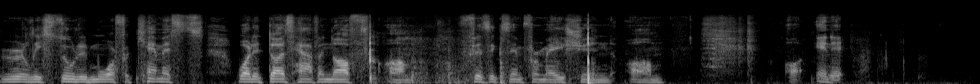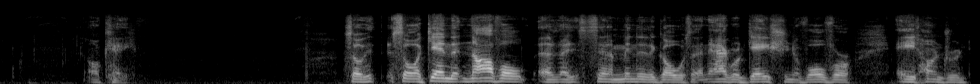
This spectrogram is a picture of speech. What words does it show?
really suited more for chemists. What it does have enough um, physics information um, uh, in it. Okay. So, so again, the Knovel, as I said a minute ago, was an aggregation of over 800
